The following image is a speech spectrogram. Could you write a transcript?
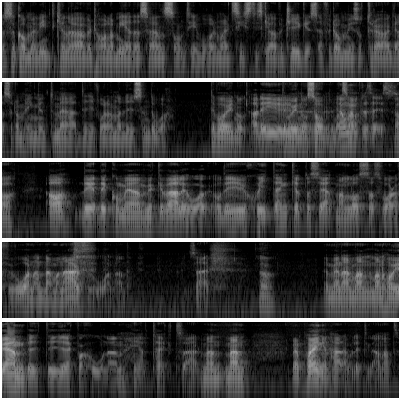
så kommer vi inte kunna övertala Meda Svensson till vår marxistiska övertygelse för de är ju så tröga så de hänger ju inte med i vår analys ändå. Det var ju något, ja, det, är ju, det var ju något sånt man Ja, sa. men precis. Ja, ja det, det kommer jag mycket väl ihåg. Och det är ju skitenkelt att säga att man låtsas vara förvånad när man är förvånad. Så här. Ja. Jag menar, man, man har ju en bit i ekvationen helt täckt så här. Men, men, men poängen här är väl lite grann att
